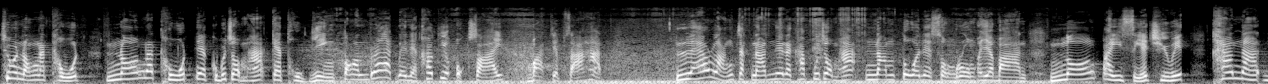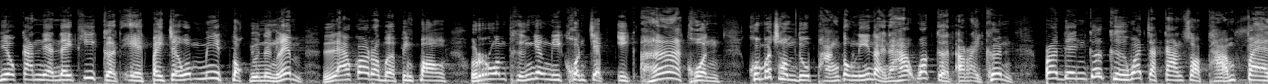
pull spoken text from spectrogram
ชื่อว่าน้องนัทวุฒิน้องนัทวุฒิเนี่ยคุณผู้ชมฮะแกถูกยิงตอนแรกเลยเนี่ยเข้าที่อกซ้ายบาดเจ็บสาหัส แล้วหลังจากนั้นเนี่ยนะครับผู้ชมฮะนำตัวเนี่ยส่งโรงพยาบาล น้องไปเสียชีวิตขณะเดียวกันเนี่ยในที่เกิดเหตุไปเจอว่ามีดตกอยู่หนึ่งเล่ม แล้วก็ระเบิดปิงปอง รวมถึงยังมีคนเจ็บอีก 5 คน คุณผู้ชมดูผังตรงนี้หน่อยนะฮะว่าเกิดอะไรขึ้น ประเด็นก็คือว่าจากการสอบถามแฟน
